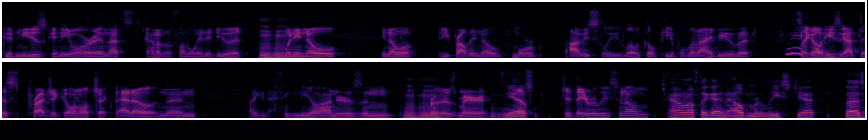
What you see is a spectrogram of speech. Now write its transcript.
good music anymore, and that's kind of a fun way to do it. Mm-hmm. When you know, you know, you probably know more obviously local people than I do, but it's like, oh, he's got this project going, I'll check that out, and then like I think Neil Anders and Brothers Merritt Mm-hmm. Yep. just did they release an album? i don't know if they got an album released yet that's,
